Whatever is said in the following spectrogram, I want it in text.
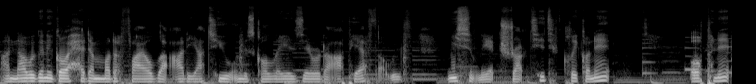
and now we're going to go ahead and modify all that RDR2 underscore layer 0.rpf that we've recently extracted. Click on it, open it.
